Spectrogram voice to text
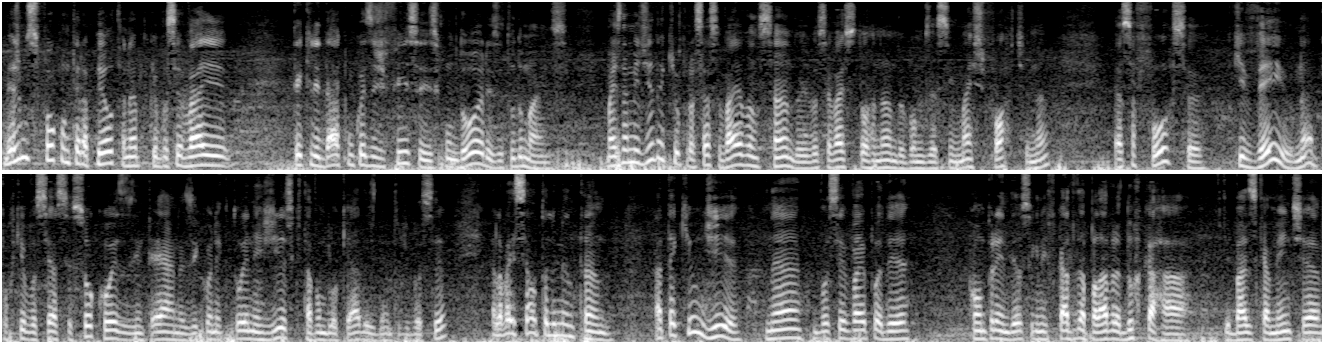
mesmo se for com um terapeuta, né, porque você vai ter que lidar com coisas difíceis, com dores e tudo mais. Mas na medida que o processo vai avançando e você vai se tornando, vamos dizer assim, mais forte, né, essa força que veio, né, porque você acessou coisas internas e conectou energias que estavam bloqueadas dentro de você, ela vai se autoalimentando até que um dia, né, você vai poder compreender o significado da palavra Durkaha, que basicamente é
